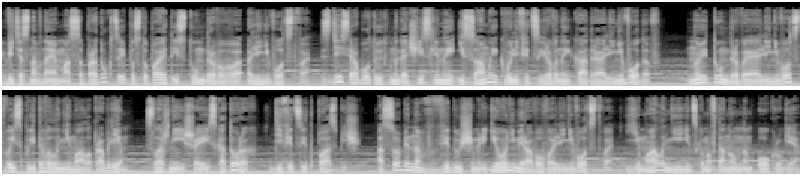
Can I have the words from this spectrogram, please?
ведь основная масса продукции поступает из тундрового оленеводства. Здесь работают многочисленные и самые квалифицированные кадры оленеводов. Но и тундровое оленеводство испытывало немало проблем, сложнейшая из которых – дефицит пастбищ особенно в ведущем регионе мирового оленеводства – Ямало-Ненецком автономном округе.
